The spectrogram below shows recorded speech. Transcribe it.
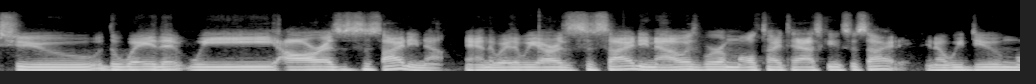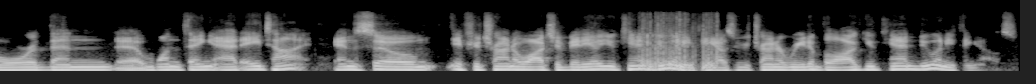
to the way that we are as a society now. And the way that we are as a society now is we're a multitasking society. You know, we do more than uh, one thing at a time. And so if you're trying to watch a video, you can't do anything else. If you're trying to read a blog, you can't do anything else.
